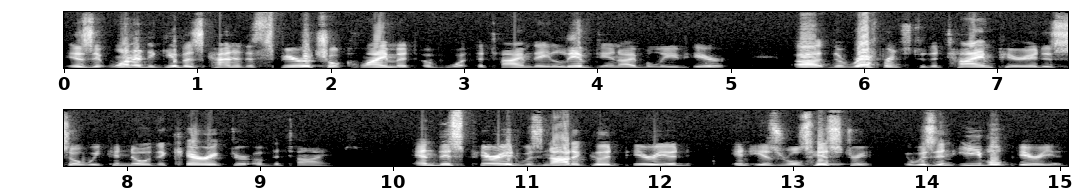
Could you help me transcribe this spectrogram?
is it wanted to give us kind of the spiritual climate of what the time they lived in, I believe, here. Uh, the reference to the time period is so we can know the character of the times. And this period was not a good period in Israel's history. It was an evil period,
